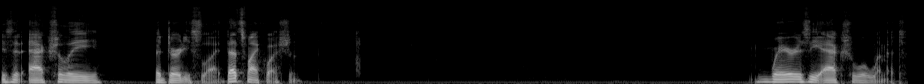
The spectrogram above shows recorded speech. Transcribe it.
is it actually a dirty slide? That's my question. Where is the actual limit?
